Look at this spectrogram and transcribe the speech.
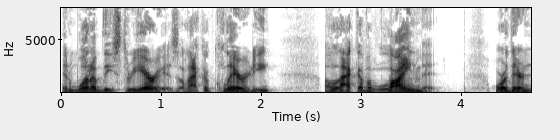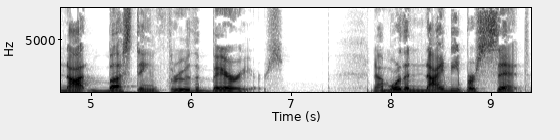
in one of these three areas a lack of clarity, a lack of alignment, or they're not busting through the barriers. Now, more than 90%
